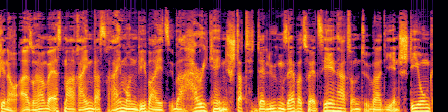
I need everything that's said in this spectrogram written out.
Genau, also hören wir erstmal rein, was Raimon Weber jetzt über Hurricane Stadt der Lügen selber zu erzählen hat und über die Entstehung.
